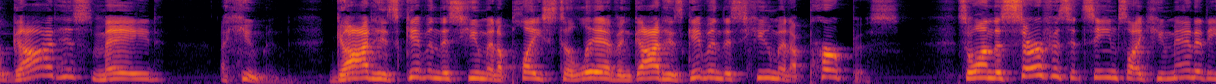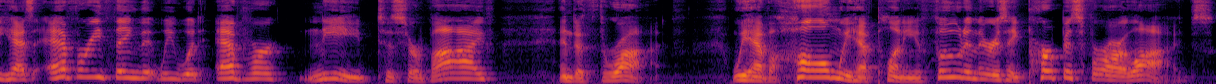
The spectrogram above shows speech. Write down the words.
God has made a human. God has given this human a place to live, and God has given this human a purpose. So, on the surface, it seems like humanity has everything that we would ever need to survive and to thrive. We have a home, we have plenty of food, and there is a purpose for our lives.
